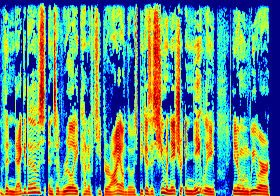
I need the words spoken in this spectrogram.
the negatives and to really kind of keep your eye on those because it's human nature innately you know when we were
